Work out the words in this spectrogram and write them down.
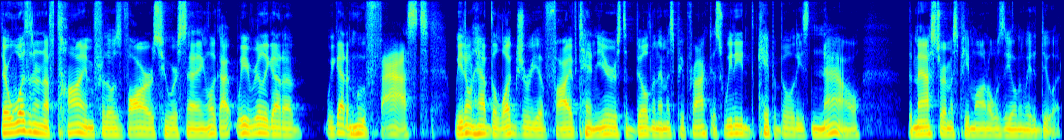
there wasn't enough time for those VARs who were saying, look, I, we really got to we got to move fast. We don't have the luxury of five, ten years to build an MSP practice. We need capabilities now. The master MSP model was the only way to do it.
